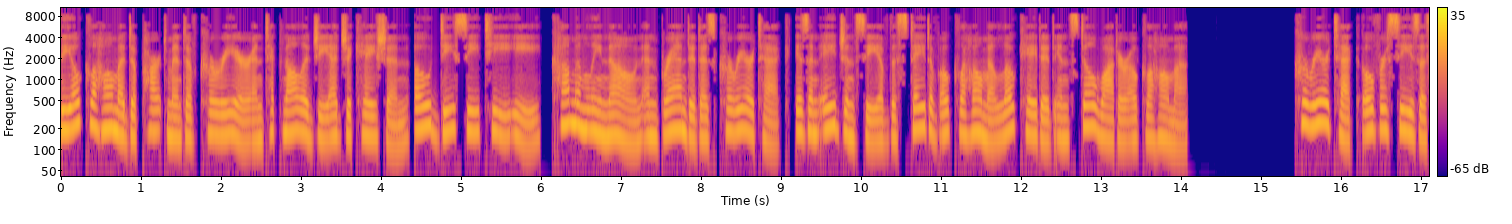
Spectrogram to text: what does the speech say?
The Oklahoma Department of Career and Technology Education ODCTE, commonly known and branded as CareerTech is an agency of the state of Oklahoma located in Stillwater, Oklahoma. CareerTech oversees a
